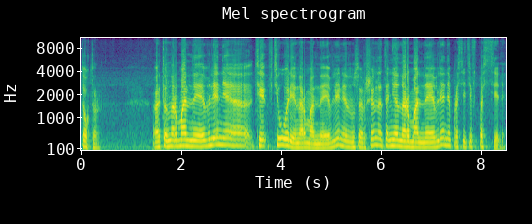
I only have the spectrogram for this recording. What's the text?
Доктор, это нормальное явление, те, в теории нормальное явление, но совершенно это не нормальное явление, простите, в постели.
